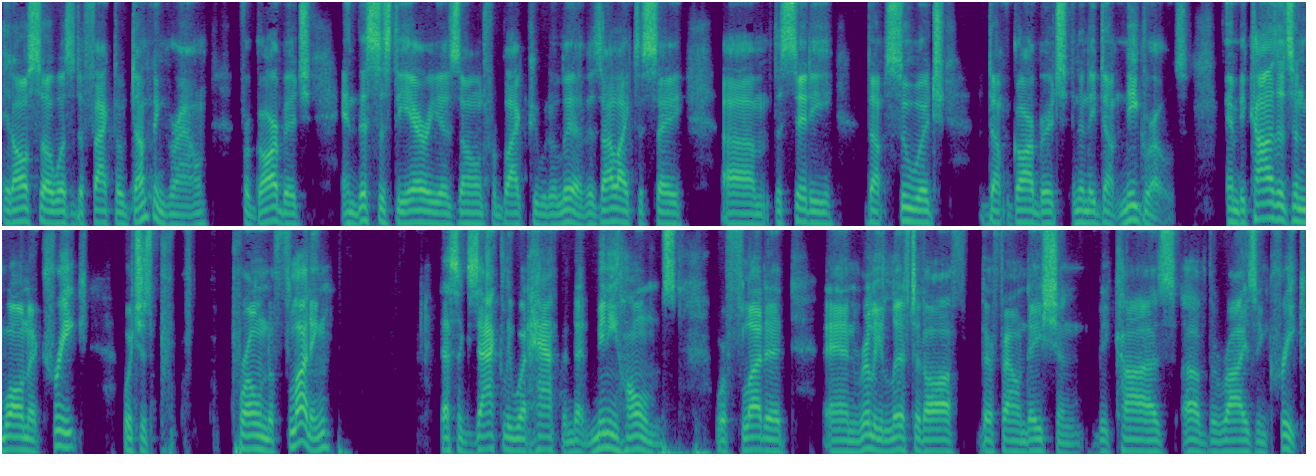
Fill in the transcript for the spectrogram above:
It also was a de facto dumping ground for garbage. And this is the area zone for Black people to live. As I like to say, um, the city dumps sewage, dump garbage, and then they dump Negroes. And because it's in Walnut Creek, which is pr- prone to flooding, that's exactly what happened that many homes were flooded and really lifted off their foundation because of the rising creek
